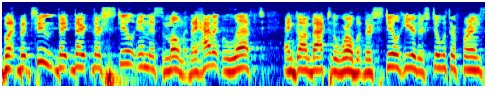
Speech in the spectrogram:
But, but two, they, they're, they're still in this moment. They haven't left and gone back to the world, but they're still here. They're still with their friends.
